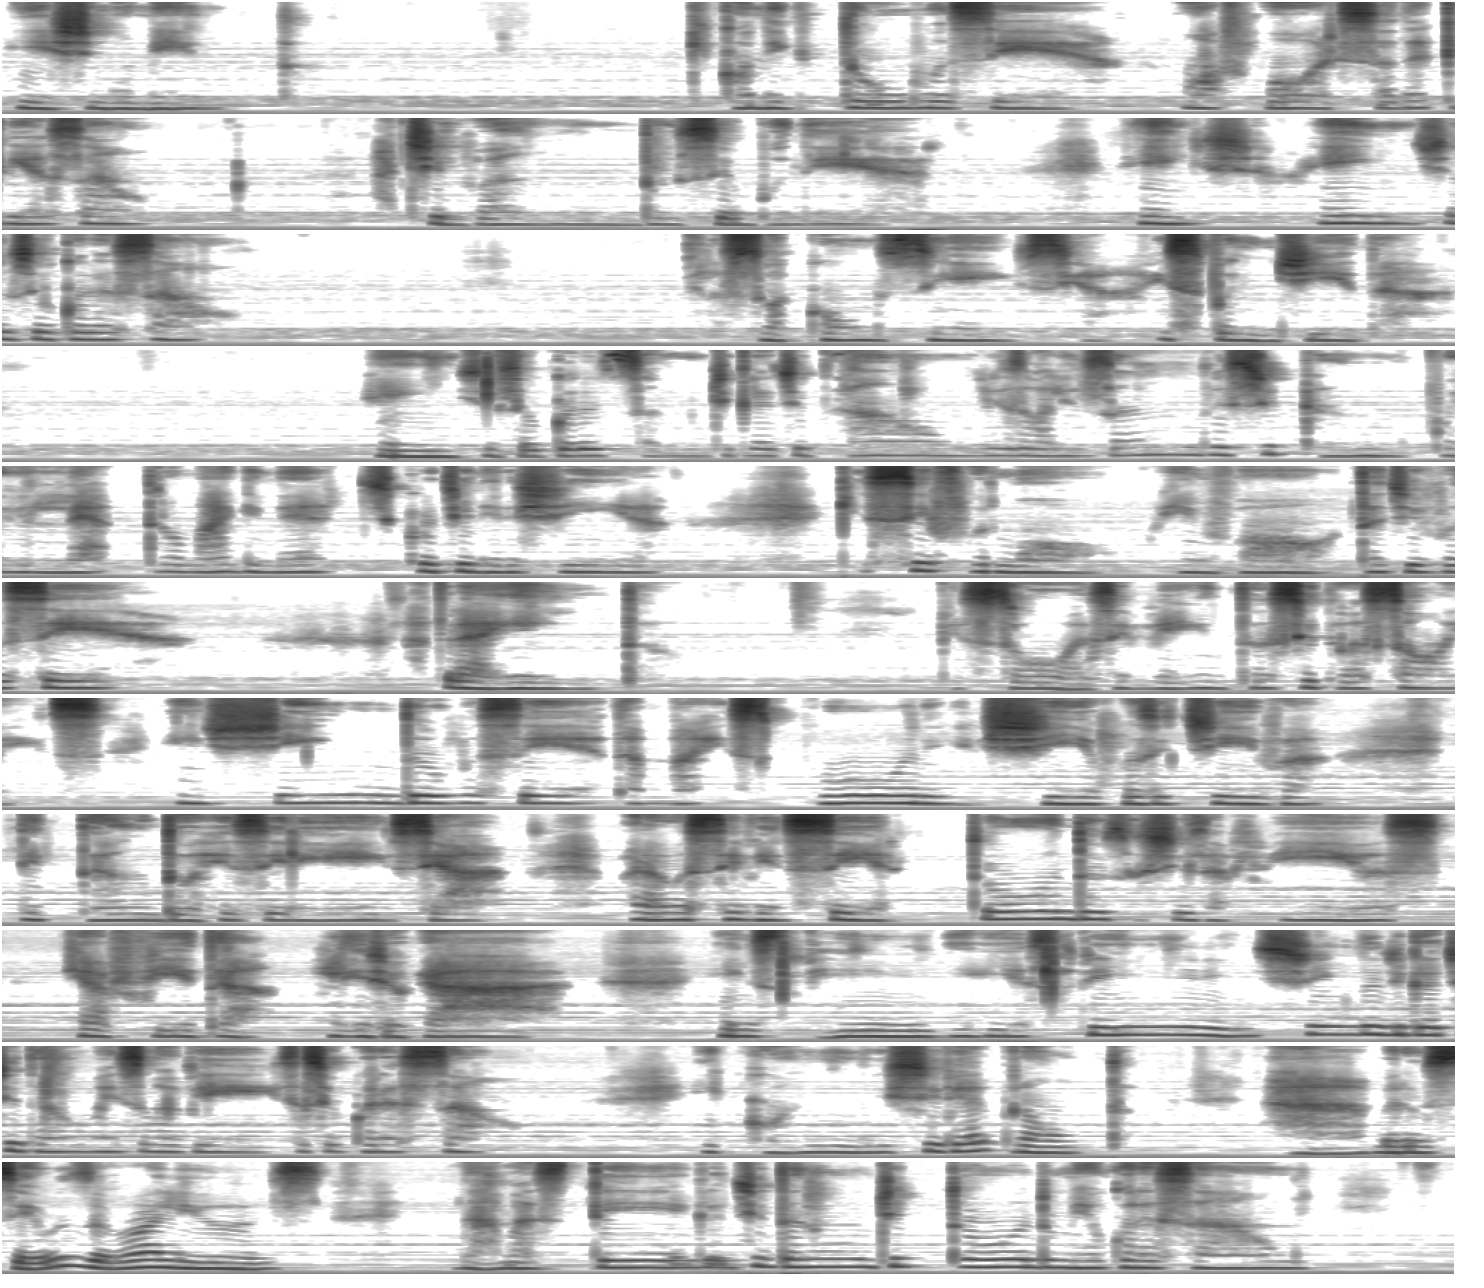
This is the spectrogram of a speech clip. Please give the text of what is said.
e este momento que conectou você com a força da criação, ativando o seu poder. Encha, enche o seu coração pela sua consciência expandida. Enche seu coração de gratidão, visualizando este campo eletromagnético de energia que se formou em volta de você, atraindo pessoas, eventos, situações, enchendo você da mais pura energia positiva, lhe dando resiliência para você vencer todos os desafios que a vida lhe jogar. Inspire expire, enchendo de gratidão mais uma vez o seu coração. E quando estiver pronto, abra os seus olhos Namastê, gratidão de todo o meu coração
